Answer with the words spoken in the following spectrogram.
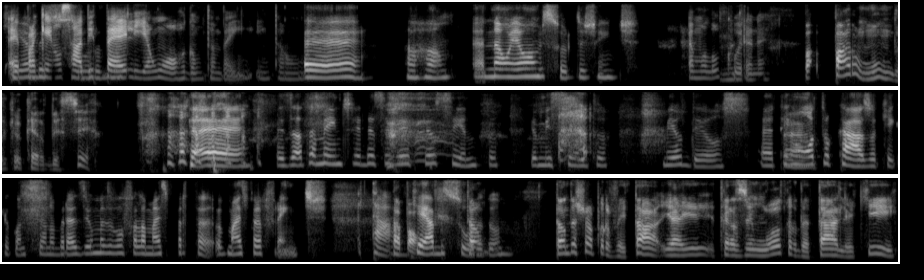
Que é para quem não sabe, pele é um órgão também. Então. É. Uhum. é. Não é um absurdo, gente. É uma loucura, né? Pa para o mundo que eu quero descer. É, exatamente desse jeito que eu sinto. Eu me sinto. Meu Deus. É, tem um é. outro caso aqui que aconteceu no Brasil, mas eu vou falar mais para mais para frente. Tá. Tá bom. Que é Então, absurdo. então deixa eu aproveitar e aí trazer um outro detalhe aqui,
